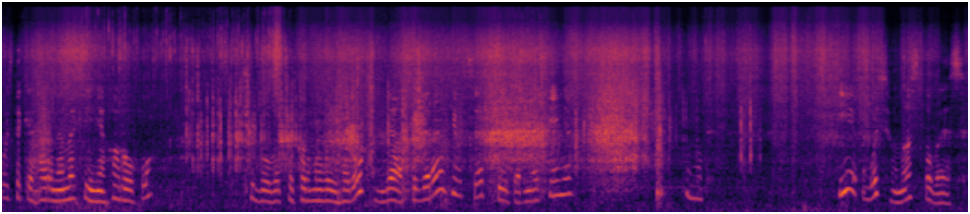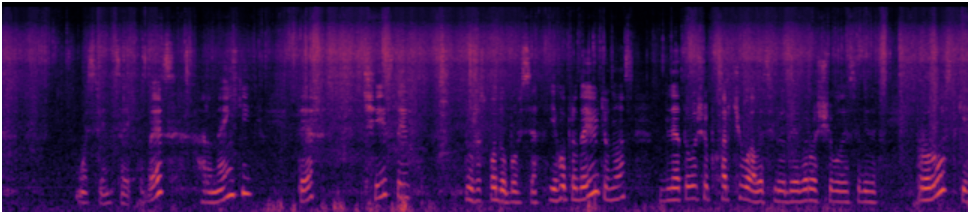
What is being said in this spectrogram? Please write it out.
Ось таке гарне насіння гороху. Чудове, це кормовий горох для сидератів, це супер насіння. От. І ось у нас овес. Ось він цей овес, гарненький, теж чистий, дуже сподобався. Його продають у нас для того, щоб харчувались люди, вирощували собі проростки.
